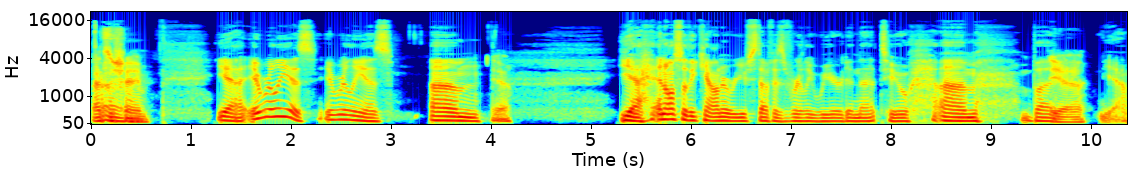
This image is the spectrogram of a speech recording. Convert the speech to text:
That's a Um, shame. yeah, it really is. It really is. Um Yeah. Yeah, and also the Keanu Reeves stuff is really weird in that too. Um but yeah. Yeah.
